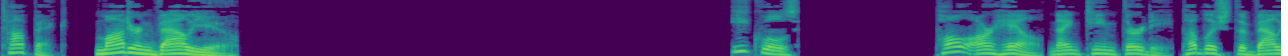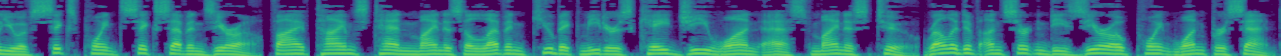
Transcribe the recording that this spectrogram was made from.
Topic: Modern value. Equals Paul R. Heyl published the value of 6.670 5 times 10^-11 cubic meters kg1s-2 relative uncertainty 0.1%,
